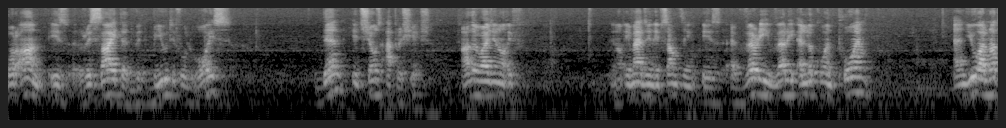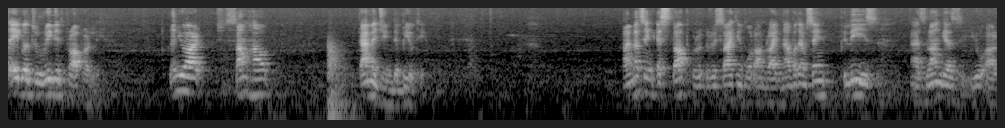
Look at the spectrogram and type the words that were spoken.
Quran is recited with beautiful voice, then it shows appreciation. Otherwise, you know, if you know, imagine if something is a very, very eloquent poem and you are not able to read it properly, then you are somehow damaging the beauty. I'm not saying stop re- reciting Quran right now, but I'm saying please, as long as you are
